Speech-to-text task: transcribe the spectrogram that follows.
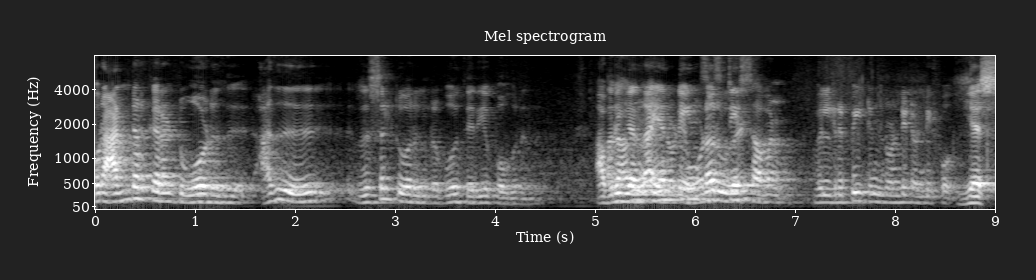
ஒரு அண்டர் கரண்ட் ஓடுது. அது ரிசல்ட் வருகின்ற போது தெரிய போகிறது. அப்படிங்கிறது என்னுடைய உணர்வு seven will repeat in twenty twenty four yes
